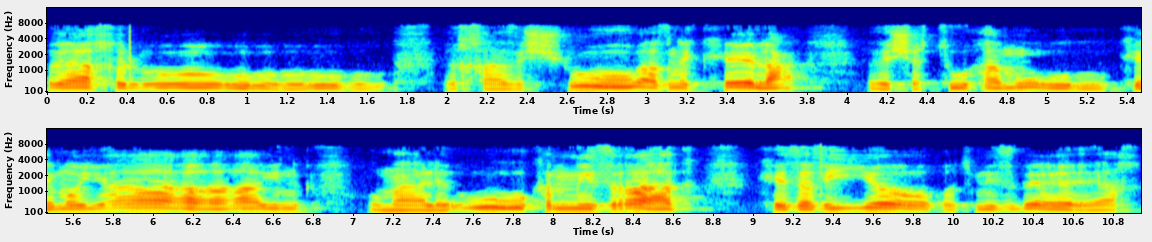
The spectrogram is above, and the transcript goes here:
ואכלו וכבשו אבני קלע ושתו המו כמו יין ומלאו כמזרק כזוויות מזבח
